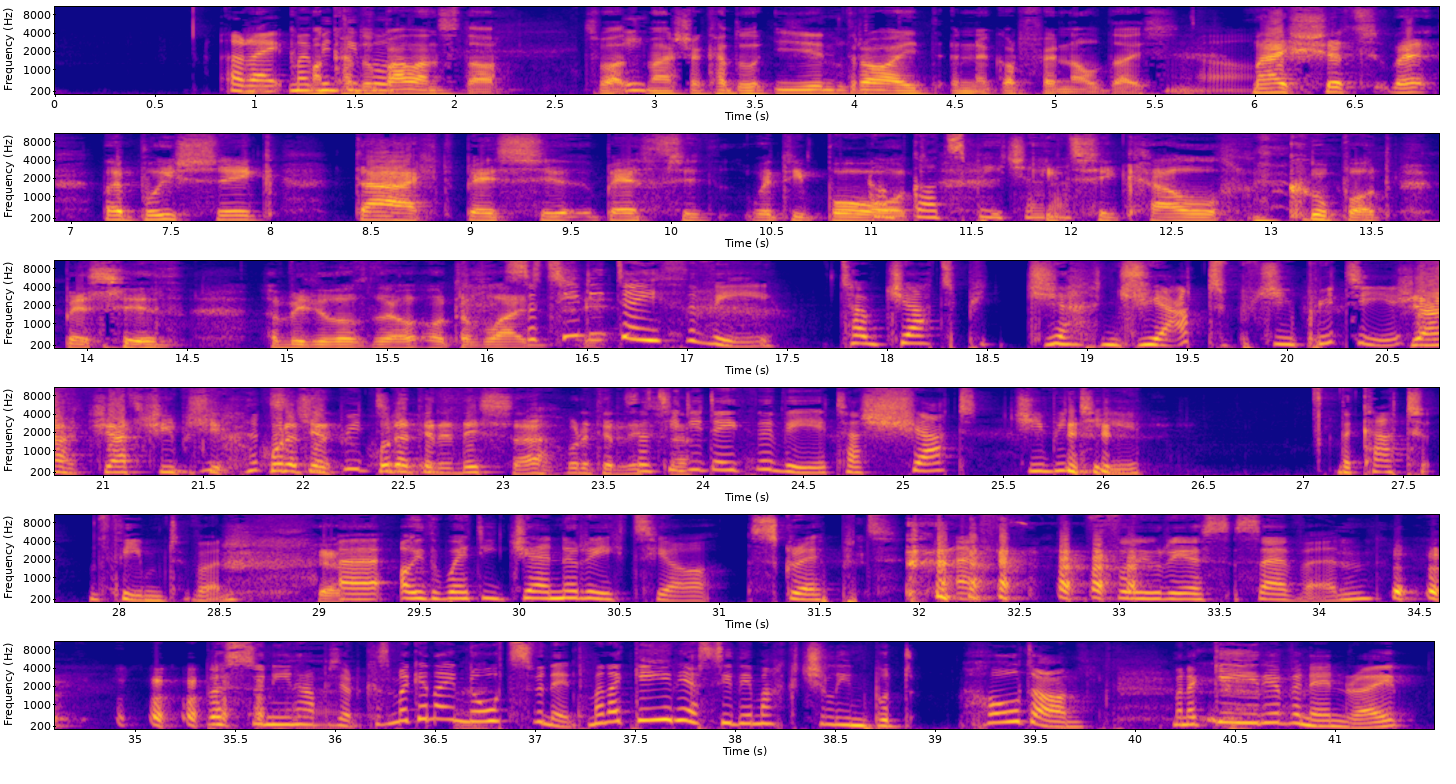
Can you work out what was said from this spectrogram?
Alright, mae'n mynd i cadw fod... balans do. Twod, mae eisiau cadw un droed yn y gorffennol, dais. Mae eisiau... Mae'n mae bwysig dallt beth sydd, beth sydd wedi bod oh, God speech i ti cael gwybod beth sydd yn mynd i ddod o dy flaen. So ti di deitha fi, taw jat, jat GPT. Jat, jat GPT. Hwna di'r nesa. Hwna di'r nesa. So ti di deitha fi, ta chat GPT. the cat themed fun, yeah. uh, oedd wedi generatio script F Furious 7, byswn i'n hapus iawn. Cos mae gen i notes fan hyn. Mae yna geiriau sydd ddim actually'n bod... Hold on. Mae yna geiriau fan hyn, right?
